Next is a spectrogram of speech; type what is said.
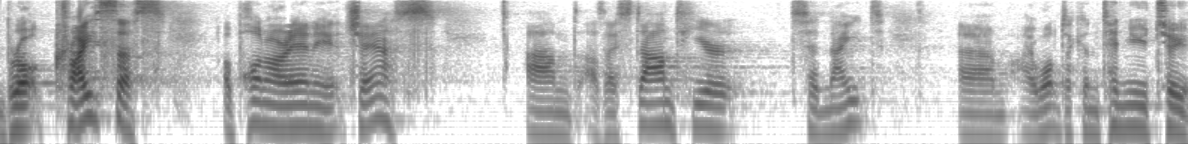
brought crisis upon our NHS. And as I stand here tonight, um, I want to continue to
